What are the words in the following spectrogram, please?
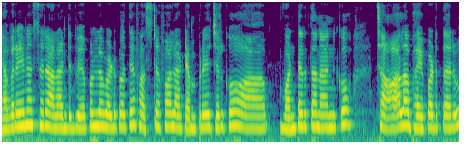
ఎవరైనా సరే అలాంటి ద్వీపంలో పడిపోతే ఫస్ట్ ఆఫ్ ఆల్ ఆ టెంపరేచర్‌కో, ఆ ఒంటరితనానికో చాలా భయపడతారు.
